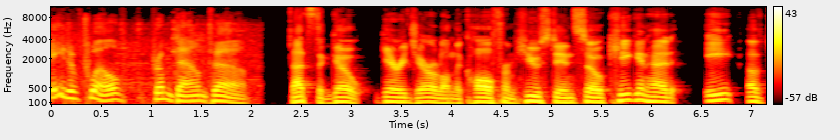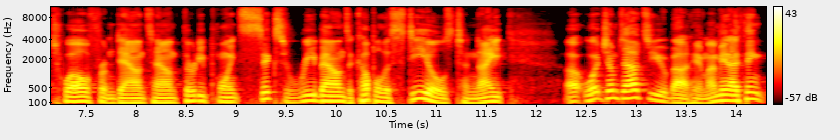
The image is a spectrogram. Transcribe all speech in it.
8 of 12 from downtown. That's the GOAT, Gary Gerould on the call from Houston. So Keegan had eight of 12 from downtown, 30 points, six rebounds, a couple of steals tonight. Uh, what jumped out to you about him? I mean, I think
